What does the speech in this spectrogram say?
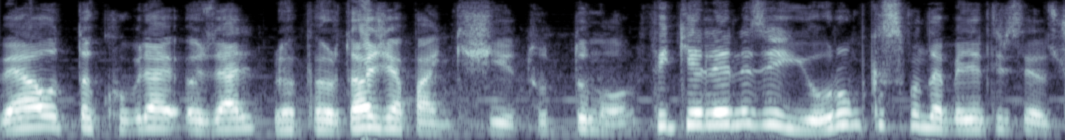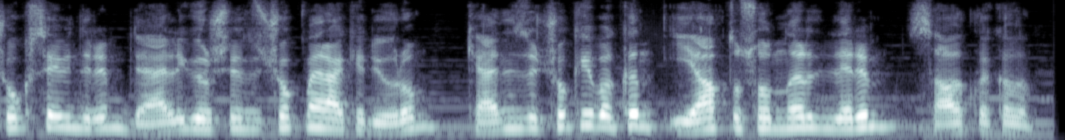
Veyahut da Kubilay Özel röportaj yapan kişiyi tuttu mu? Fikirlerinizi yorum kısmında belirtirseniz çok sevinirim. Değerli görüşlerinizi çok merak ediyorum. Kendinize çok iyi bakın. İyi hafta sonları dilerim. Sağlıkla kalın.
